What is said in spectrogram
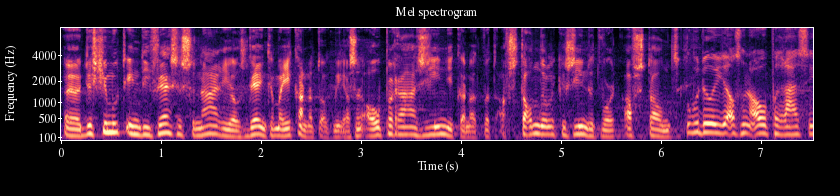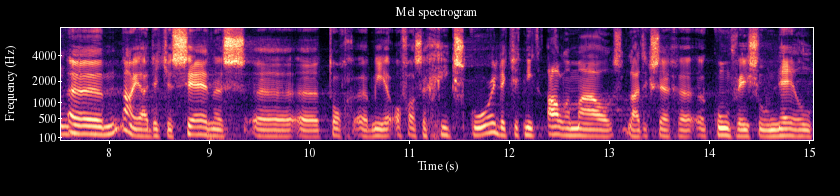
Eh, dus je moet in diverse scenario's denken, maar je kan het ook meer als een opera zien. Je kan het wat afstandelijker zien. Het woord afstand Hoe bedoel je als een opera zien? Ehm, nou ja, dat je scènes eh, eh, toch meer of als een Grieks koor, dat je het niet allemaal, laat ik zeggen, conventioneel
